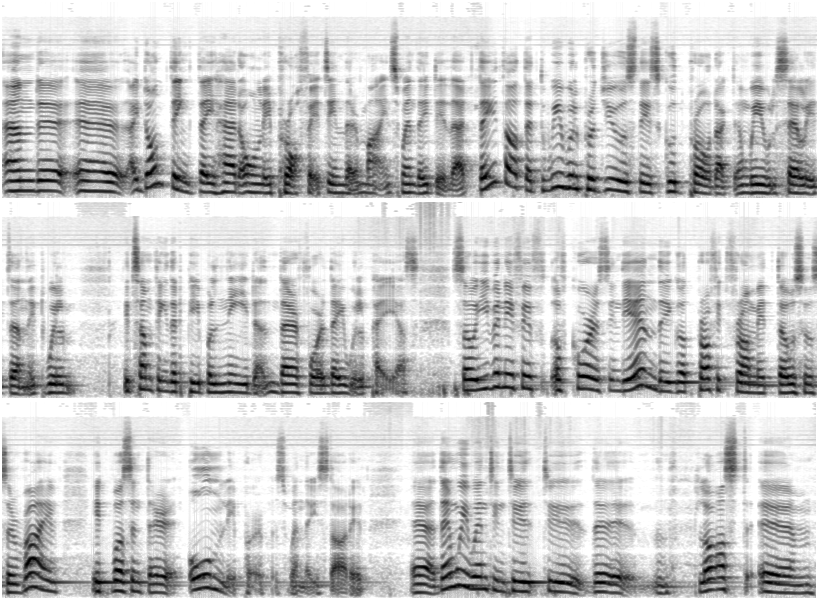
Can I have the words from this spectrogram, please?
and uh, uh, I don't think they had only profit in their minds when they did that. They thought that we will produce this good product and we will sell it and it will it's something that people need and therefore they will pay us. So even if, if of course in the end they got profit from it those who survived it wasn't their only purpose when they started. Uh, then we went into to the last, um,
